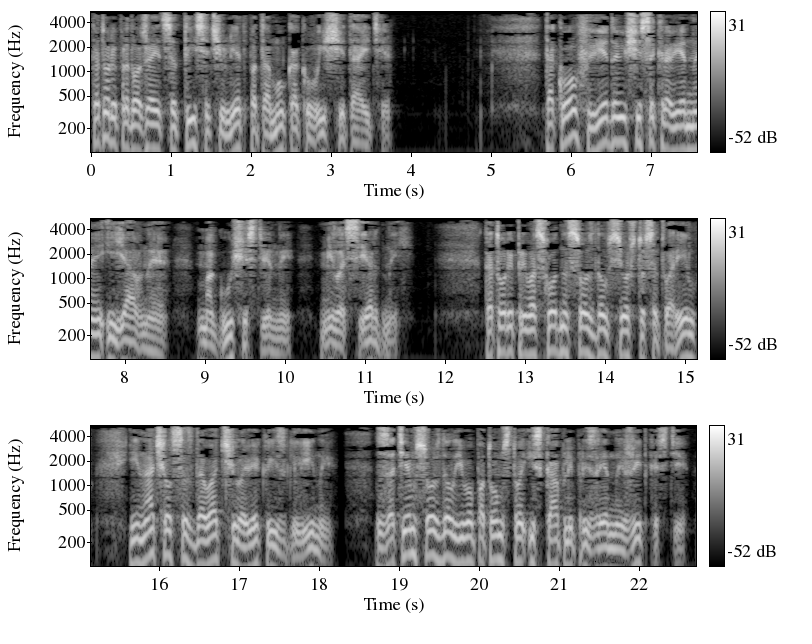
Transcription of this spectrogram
который продолжается тысячу лет по тому, как вы считаете. Таков ведающий сокровенное и явное, могущественный, милосердный, который превосходно создал все, что сотворил, и начал создавать человека из глины, затем создал его потомство из капли презренной жидкости —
